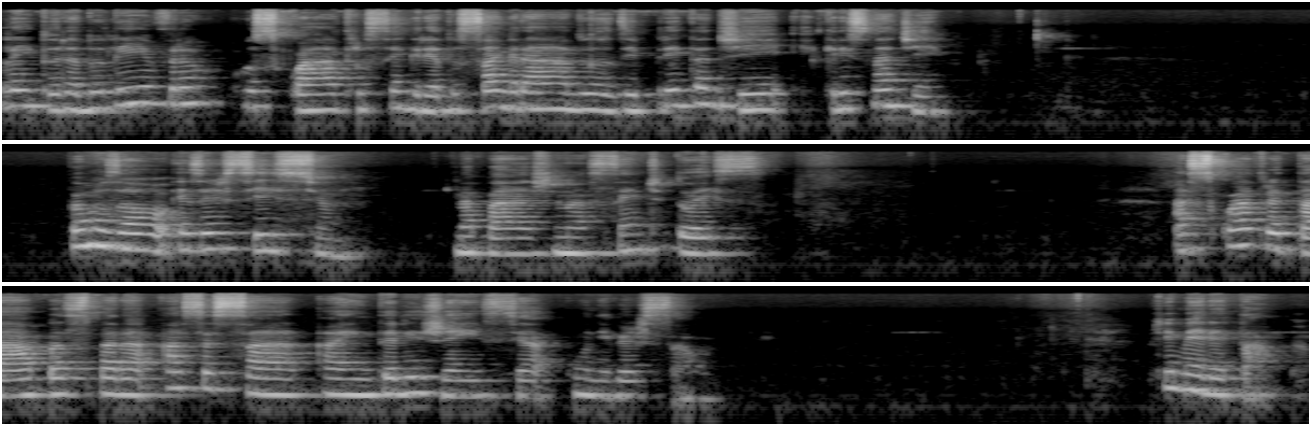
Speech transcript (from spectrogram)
Leitura do livro Os Quatro Segredos Sagrados de Pritaji e Krishnadi. Vamos ao exercício na página 102. As quatro etapas para acessar a inteligência universal. Primeira etapa.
